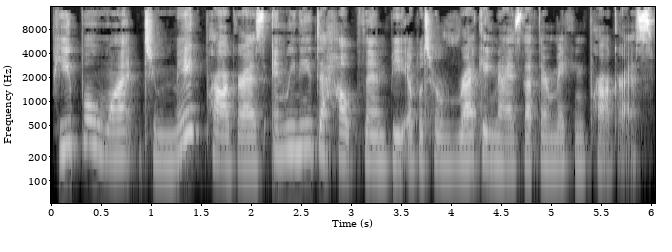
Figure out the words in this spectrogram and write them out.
People want to make progress and we need to help them be able to recognize that they're making progress.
